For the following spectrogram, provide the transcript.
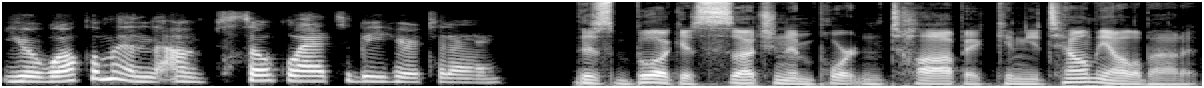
You're welcome, and I'm so glad to be here today. This book is such an important topic. Can you tell me all about it?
